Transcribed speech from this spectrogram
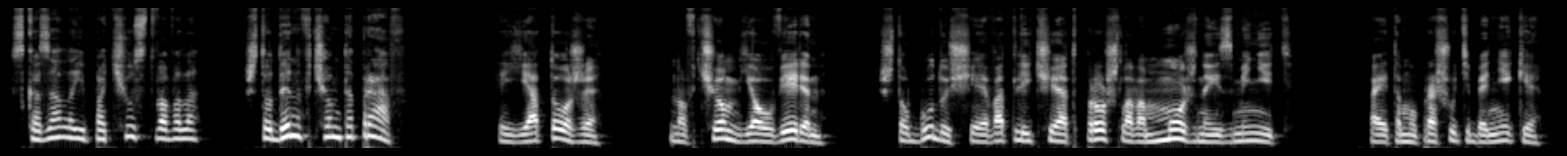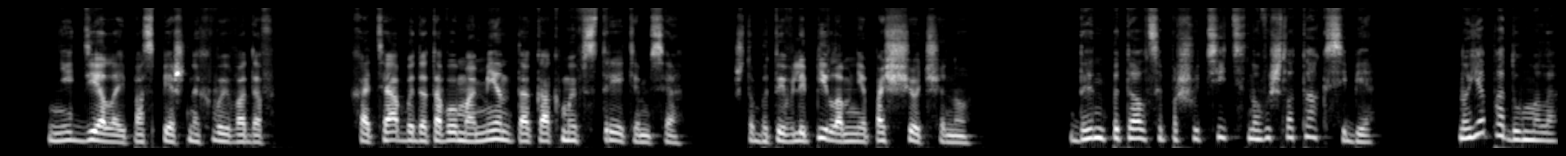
Сказала и почувствовала, что Дэн в чем то прав. «Я тоже. Но в чем я уверен, что будущее, в отличие от прошлого, можно изменить. Поэтому прошу тебя, Ники, не делай поспешных выводов. Хотя бы до того момента, как мы встретимся, чтобы ты влепила мне пощечину». Дэн пытался пошутить, но вышло так себе. Но я подумала,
